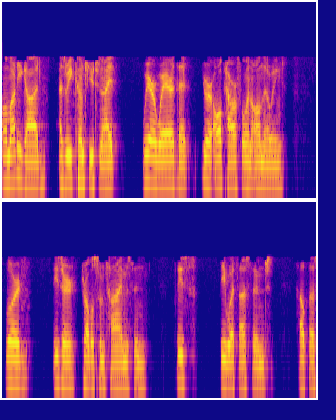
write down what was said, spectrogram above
Almighty God, as we come to you tonight, we are aware that you are all powerful and all knowing. Lord, these are troublesome times, and please be with us and help us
